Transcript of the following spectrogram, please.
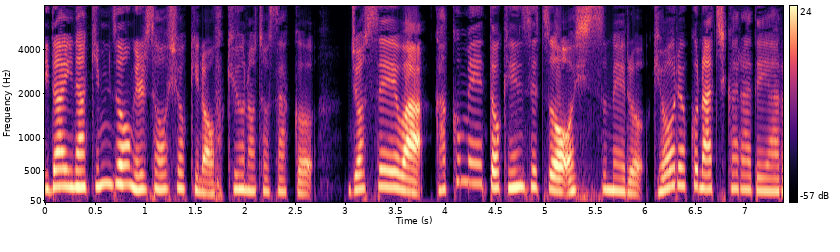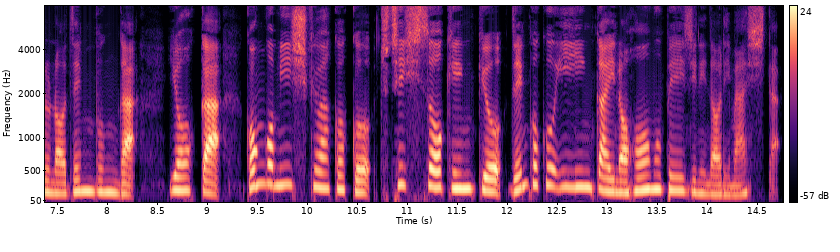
偉大な金正義総書記の普及の著作、女性は革命と建設を推し進める強力な力であるの全文が、8日、今後民主共和国土思想研究全国委員会のホームページに載りました。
